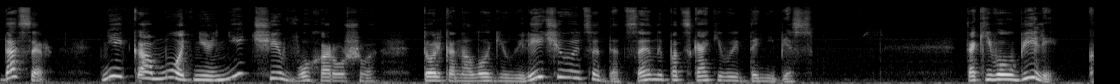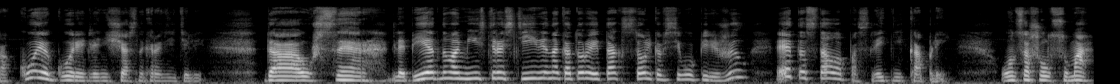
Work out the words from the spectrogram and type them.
Да, сэр? Никому от нее ничего хорошего. Только налоги увеличиваются, да цены подскакивают до небес. Так его убили. Какое горе для несчастных родителей! Да уж, сэр, для бедного мистера Стивена, который и так столько всего пережил, это стало последней каплей. Он сошел с ума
